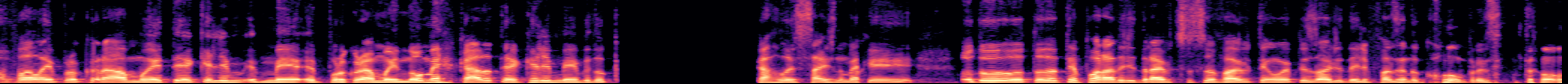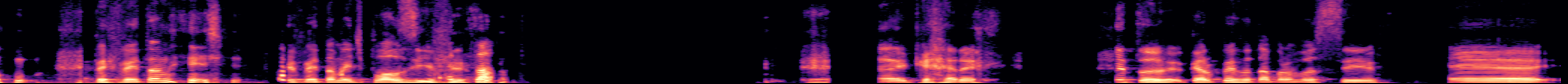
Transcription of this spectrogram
Vou falar em procurar a mãe, tem aquele. me- Procurar a mãe no mercado, tem aquele meme do Carlos Sainz no mercado. Todo, toda temporada de Drive to Survive tem um episódio dele fazendo compras. Então, perfeitamente. Perfeitamente plausível. Ai, cara. Vitor, eu quero perguntar pra você. É,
